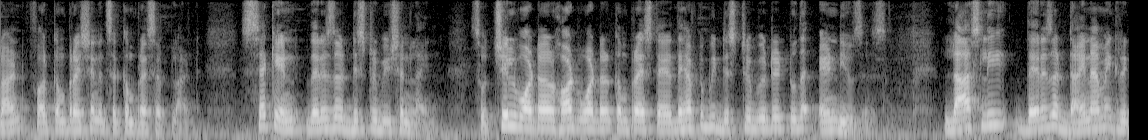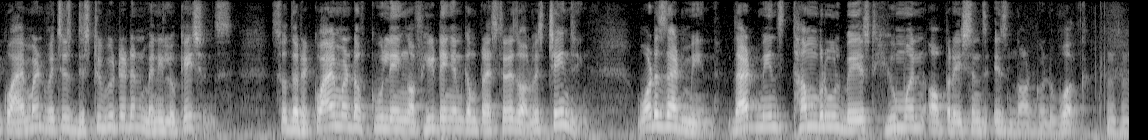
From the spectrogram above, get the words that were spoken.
plant. For compression it's a compressor plant Second, there is a distribution line. So chill water, hot water, compressed air, they have to be distributed to the end users. Lastly, there is a dynamic requirement which is distributed in many locations. So the requirement of cooling, of heating and compressed air is always changing. What does that mean? That means thumb rule based human operations is not going to work. Mm-hmm.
